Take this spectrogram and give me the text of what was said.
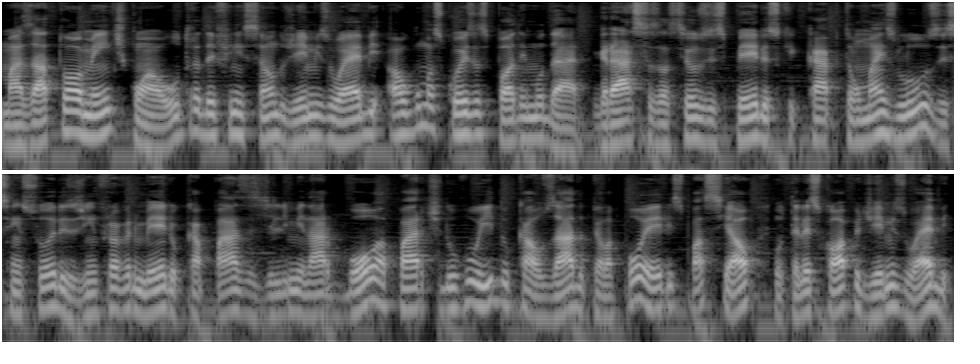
mas atualmente, com a ultra definição do James Webb, algumas coisas podem mudar. Graças a seus espelhos que captam mais luz e sensores de infravermelho capazes capazes de eliminar boa parte do ruído causado pela poeira espacial, o telescópio James Webb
